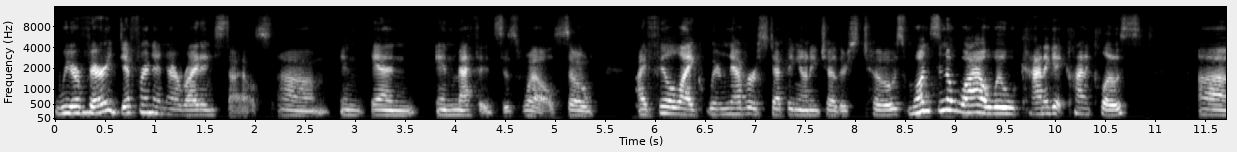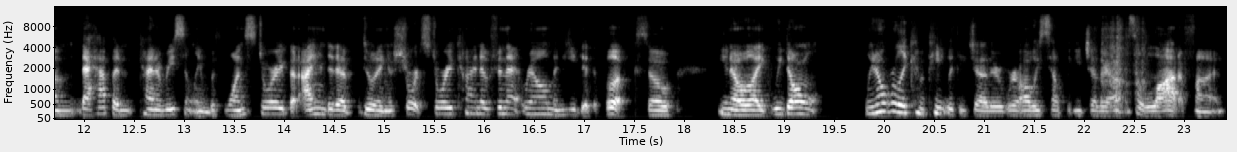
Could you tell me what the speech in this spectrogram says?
we are very different in our writing styles um, and and in methods as well. So I feel like we're never stepping on each other's toes. Once in a while, we'll kind of get kind of close. Um, that happened kind of recently with one story, but I ended up doing a short story kind of in that realm, and he did a book. So, you know, like we don't we don't really compete with each other. We're always helping each other out. It's a lot of fun.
